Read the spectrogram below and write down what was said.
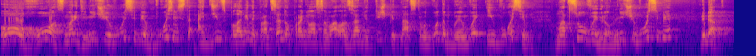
Ого, смотрите, ничего себе, 81,5% проголосовало за 2015 года BMW i8. Мацо выиграл, ничего себе. Ребят,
